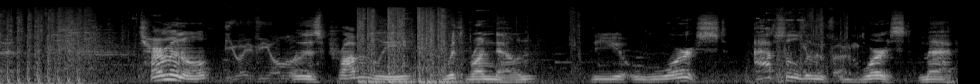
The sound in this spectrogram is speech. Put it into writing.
that. Terminal was probably, with Rundown, the worst, absolute worst map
